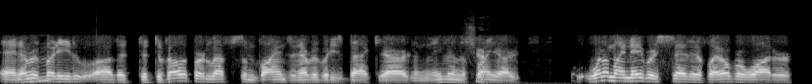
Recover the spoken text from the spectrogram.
and everybody. Uh, the the developer left some vines in everybody's backyard and even in the front yard. One of my neighbors said that if I overwater,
